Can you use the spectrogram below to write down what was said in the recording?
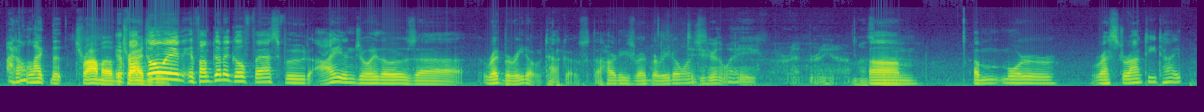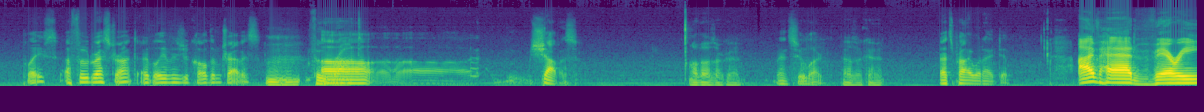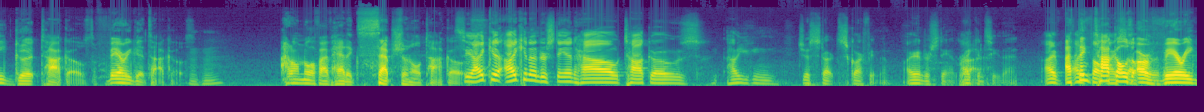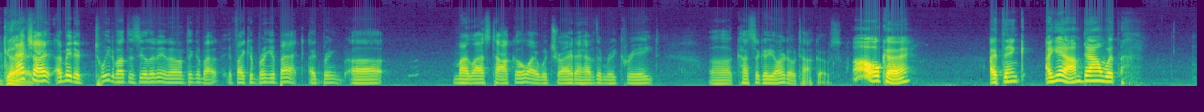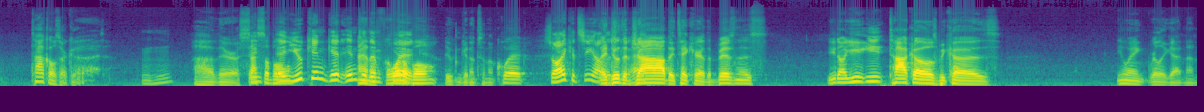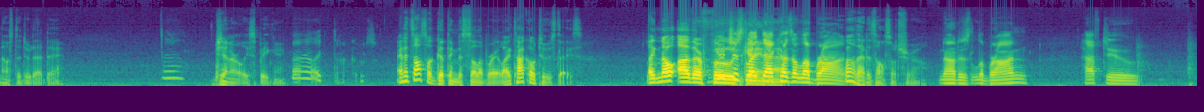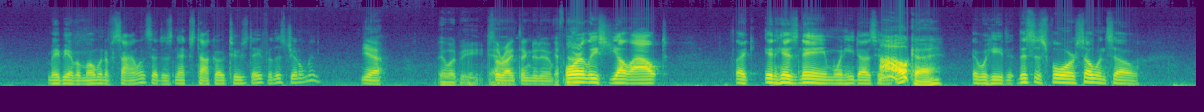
I don't like the trauma of the If tragedy. I'm going, if I'm gonna go fast food, I enjoy those uh, red burrito tacos, the Hardee's red burrito ones. Did you hear the way Red Burrito? That's Um, a more restauranty type place, a food restaurant, I believe, as you call them, Travis. good. Mhm. Food rot. Uh, Chavez Oh, those are good. and Soulard. Those are good. That's probably what I did. I've had very good tacos. Very good tacos. I don't know if I've had exceptional tacos. See, I can I can understand how tacos, how you can just start scarfing them. I understand. I can see that. I've, I think tacos are that. very good. Actually, I, I made a tweet about this the other day, and I'm thinking about if I could bring it back. I'd bring uh, my last taco. I would try to have them recreate uh, Casa Gallardo tacos. oh, okay. I think, uh, yeah, I'm down with. Tacos are good. Mm-hmm. Uh, they're accessible and you can get into and them quick. affordable. You can get into them quick. So I could see how they do the job. They take care of the business. You know, you eat tacos because you ain't really got nothing else to do that day. happen. Generally speaking. I like tacos. And it's also a good thing to celebrate, like Taco Tuesdays. Like no other food. You're just like that because of LeBron. Well, that is also true. Now, does LeBron have to maybe have a moment of silence at his next Taco Tuesday for this gentleman? Yeah, It would be it's the right thing to do. If Or not- at least yell out, like in his name when he does his. oh, okay. uh, when he this is for so and so.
